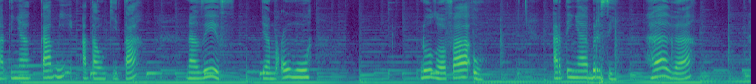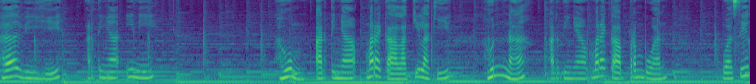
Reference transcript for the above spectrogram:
artinya kami atau kita. Nazif jam'uhu. Nudhafa'u artinya bersih. Hadza hadhihi artinya ini hum artinya mereka laki-laki, hunna artinya mereka perempuan, wasih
